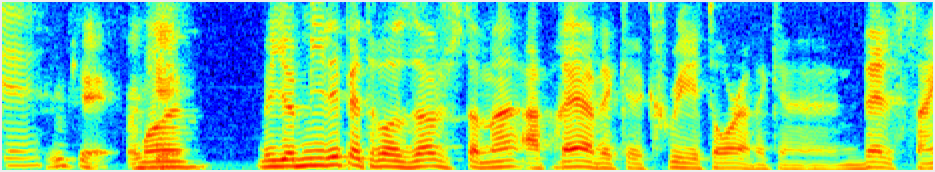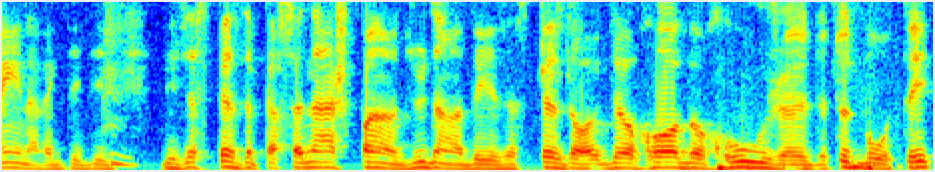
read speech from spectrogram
que- OK, OK. ouais. Mais il y a Mille Petrosa, justement, après, avec euh, Creator, avec un- une belle scène, avec des, des, des espèces de personnages pendus dans des espèces de, de robes rouges euh, de toute beauté,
